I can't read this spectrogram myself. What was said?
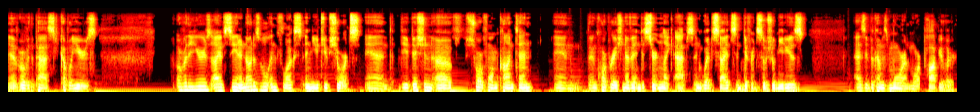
uh, over the past couple years. Over the years, I have seen a noticeable influx in YouTube Shorts and the addition of short form content and the incorporation of it into certain like apps and websites and different social medias as it becomes more and more popular.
